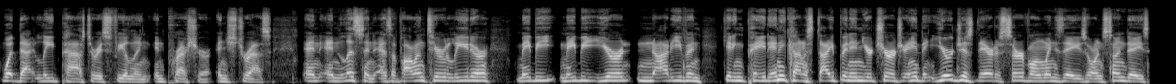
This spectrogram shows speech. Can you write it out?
what that lead pastor is feeling in pressure and stress. And and listen, as a volunteer leader, maybe maybe you're not even getting paid any kind of stipend in your church or anything. You're just there to serve on Wednesdays or on Sundays.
